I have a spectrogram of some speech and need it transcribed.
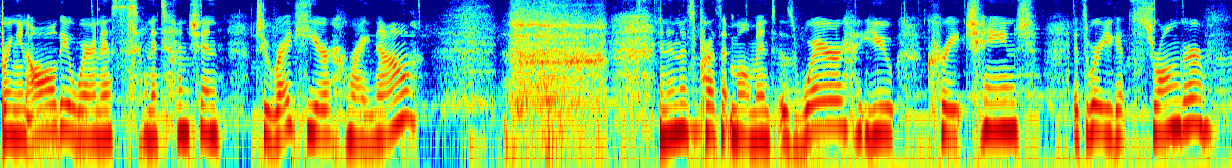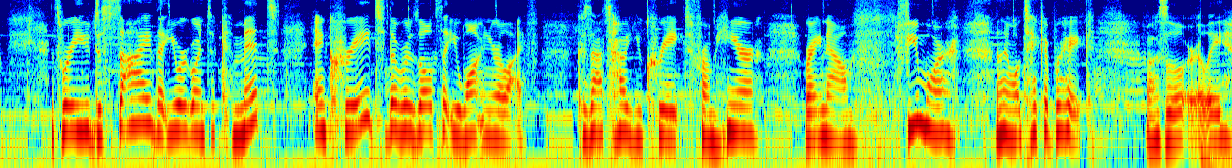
bringing all the awareness and attention to right here, right now. And in this present moment is where you create change. It's where you get stronger. It's where you decide that you are going to commit and create the results that you want in your life. Because that's how you create from here, right now. A few more, and then we'll take a break. I was a little early.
